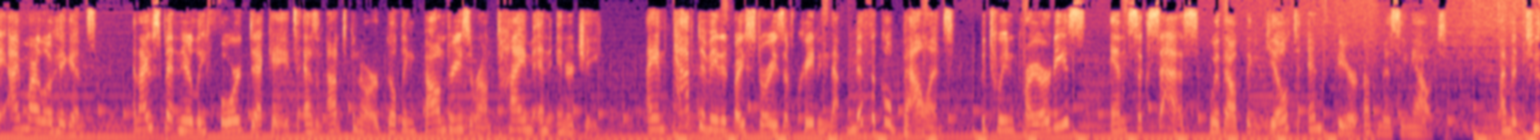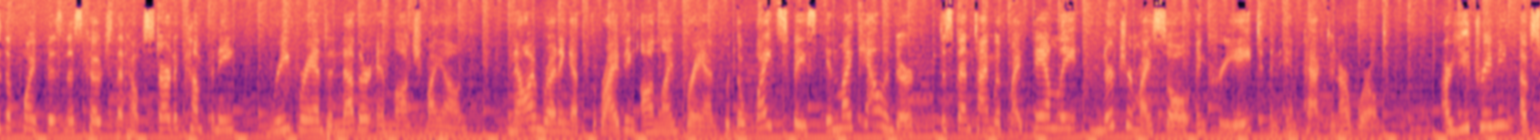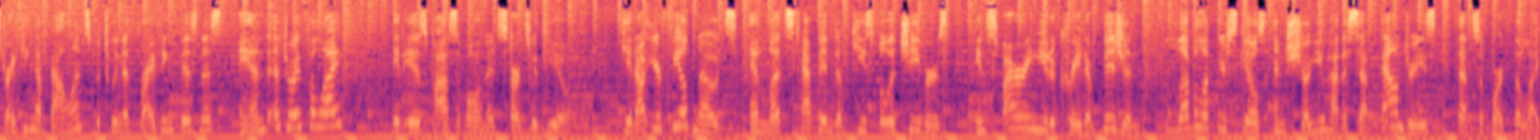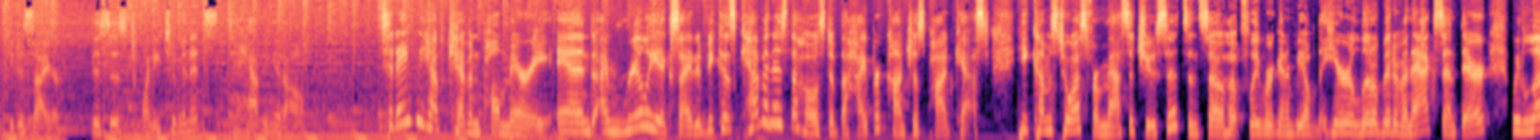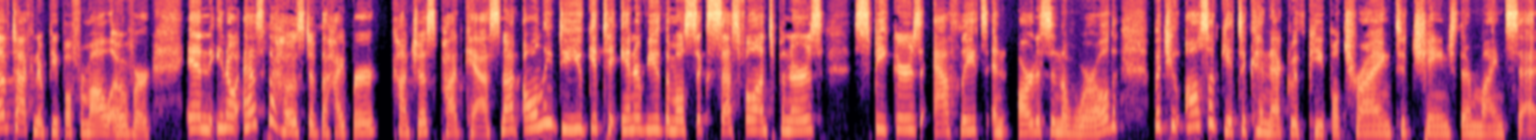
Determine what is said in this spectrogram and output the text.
Hi, I'm Marlo Higgins, and I've spent nearly four decades as an entrepreneur building boundaries around time and energy. I am captivated by stories of creating that mythical balance between priorities and success without the guilt and fear of missing out. I'm a to the point business coach that helps start a company, rebrand another, and launch my own. Now I'm running a thriving online brand with the white space in my calendar to spend time with my family, nurture my soul, and create an impact in our world. Are you dreaming of striking a balance between a thriving business and a joyful life? It is possible, and it starts with you. Get out your field notes and let's tap into Peaceful Achievers, inspiring you to create a vision, level up your skills, and show you how to set boundaries that support the life you desire. This is 22 minutes to having it all. Today we have Kevin Palmieri, and I'm really excited because Kevin is the host of the Hyperconscious podcast. He comes to us from Massachusetts, and so hopefully we're going to be able to hear a little bit of an accent there. We love talking to people from all over. And, you know, as the host of the Hyperconscious podcast, not only do you get to interview the most successful entrepreneurs, speakers, athletes, and artists in the world, but you also get to connect with people trying to change their mindset.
